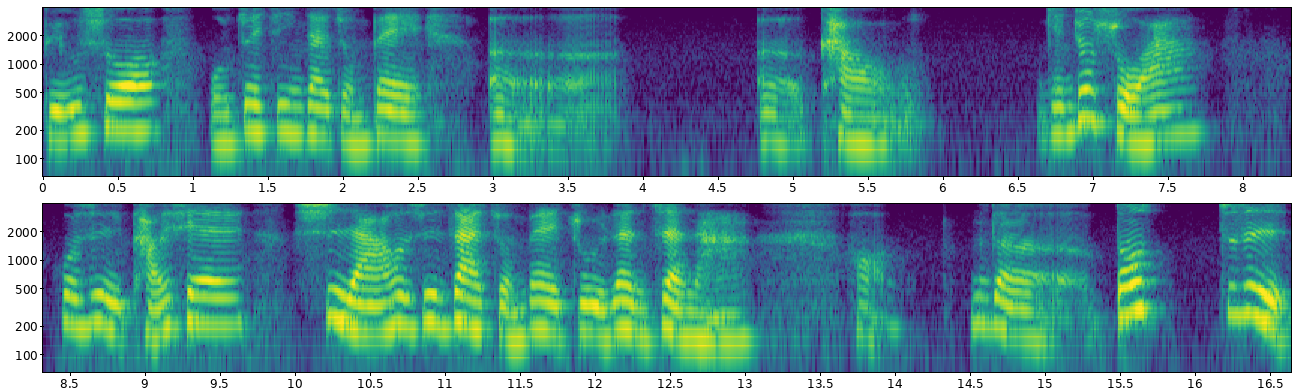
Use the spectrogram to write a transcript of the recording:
比如说我最近在准备呃呃考研究所啊。或者是考一些试啊，或者是在准备主语认证啊，好，那个都就是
